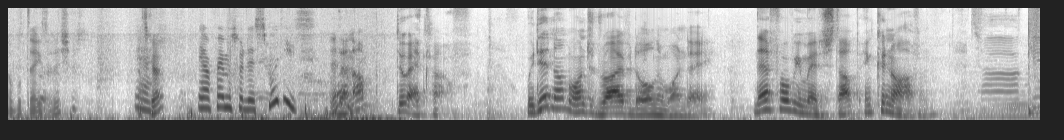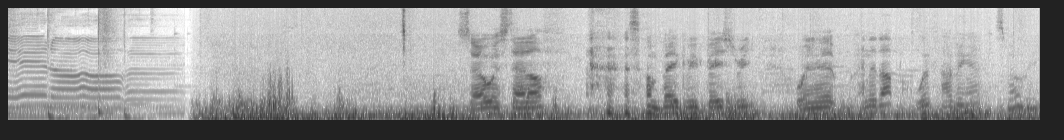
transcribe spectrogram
it will taste delicious. Let's Yeah. go. They are famous for the smoothies. Then up to Exmouth. We did not want to drive it all in one day. Therefore we made a stop in Carnarvon. So instead of some bakery pastry, we ended up with having a smoothie.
